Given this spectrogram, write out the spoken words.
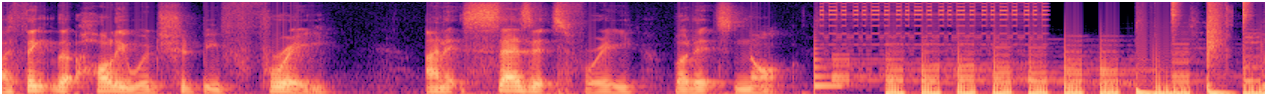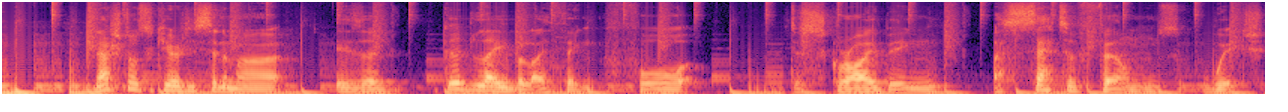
I think that Hollywood should be free, and it says it's free, but it's not. National Security Cinema is a good label, I think, for describing a set of films which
